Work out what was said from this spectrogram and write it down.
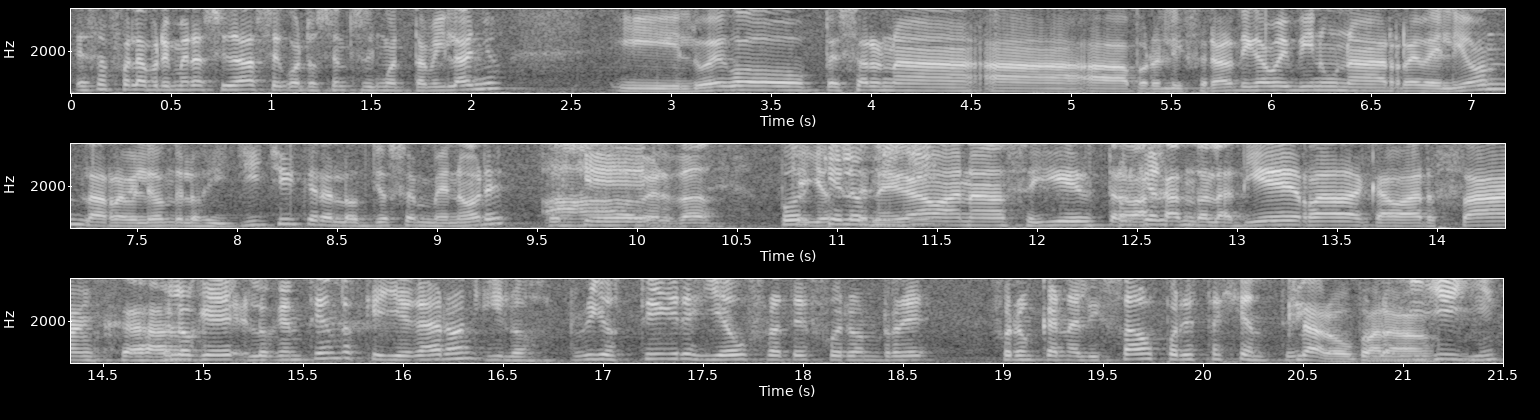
Esa fue la primera ciudad hace 450.000 años. Y luego empezaron a, a- a proliferar, digamos, y vino una rebelión, la rebelión de los Ijiji, que eran los dioses menores. Porque- ah, verdad. Porque que ellos lo se que- negaban a seguir trabajando la tierra, a cavar zanjas. Lo que, lo que entiendo es que llegaron y los ríos Tigres y Éufrates fueron re- fueron canalizados por esta gente, Claro, por para- los Yiji,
